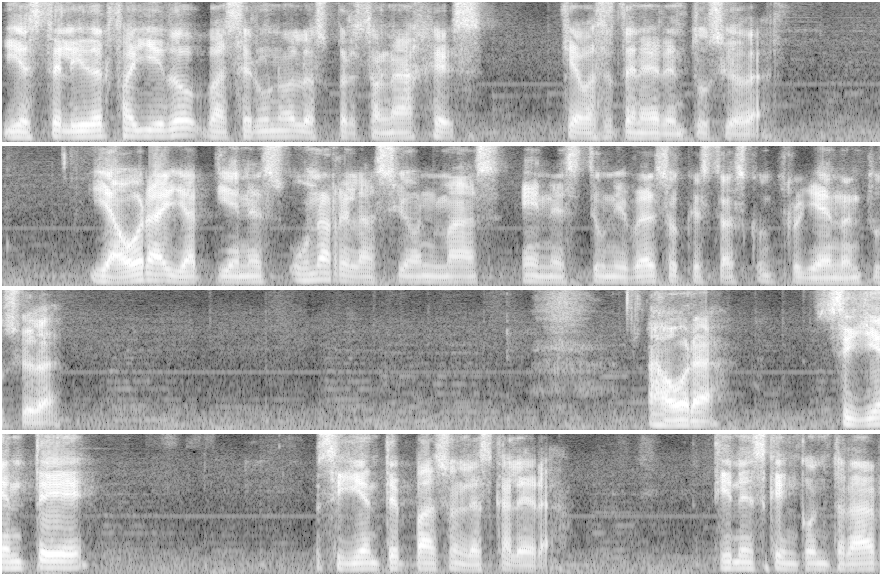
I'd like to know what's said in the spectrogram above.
Y este líder fallido va a ser uno de los personajes que vas a tener en tu ciudad. Y ahora ya tienes una relación más en este universo que estás construyendo en tu ciudad. Ahora, siguiente, siguiente paso en la escalera tienes que encontrar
